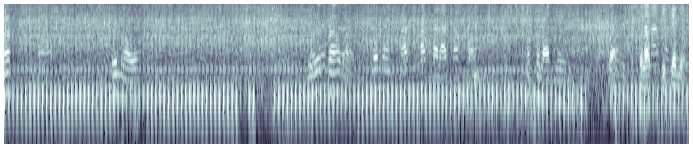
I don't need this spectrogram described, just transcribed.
ฮะคนเหมามาสักเช้าบาท ก็มองคัดคัดตลาดน้ำก่อน ทักตลาดเลย สลัด กินกันอย่าง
